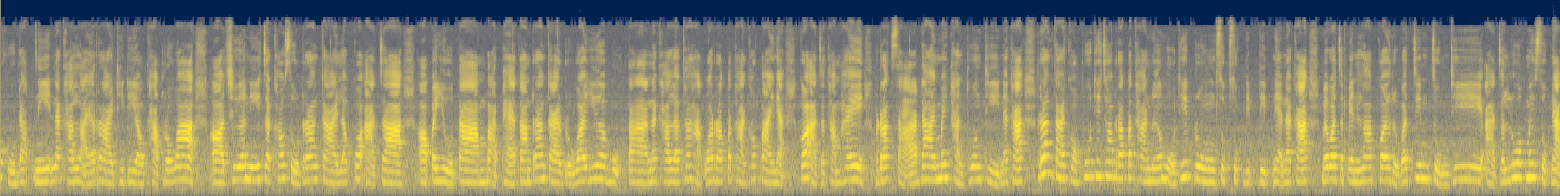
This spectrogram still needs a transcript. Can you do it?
คหูดับนี้นะคะหลายรายทีเดียวค่ะ เพราะว่าเชื้อนี้จะเข้าสู่ร่างกาย แล้วก็อาจจะไปอยู่ตามบาดแผลตามร่างกาย หรือว่าเยื่อบุตานะคะ แล้วถ้าหากว่ารับประทานเข้าไปเนี่ยก็อาจจะทำให้รักษาได้ไม่ทันท่วงทีนะคะ ร่างกายของผู้ที่ชอบรับประทานเนื้อหมูที่ปรุงสุกๆดิบๆเนี่ยนะคะ ไม่ว่าจะเป็นลาบก้อยหรือว่าจิ้มจุ่มที่อาจจะลวกไม่สุกเนี่ย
